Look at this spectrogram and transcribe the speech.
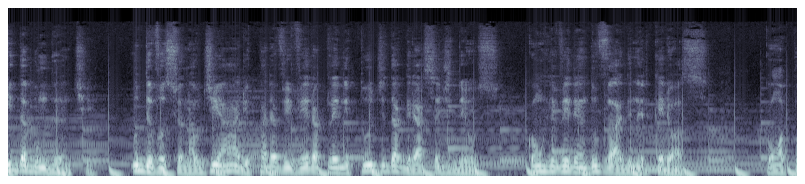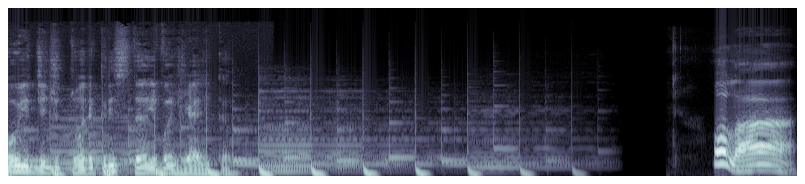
Vida Abundante, o devocional diário para viver a plenitude da graça de Deus, com o Reverendo Wagner Queiroz, com apoio de editora cristã evangélica. Olá!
